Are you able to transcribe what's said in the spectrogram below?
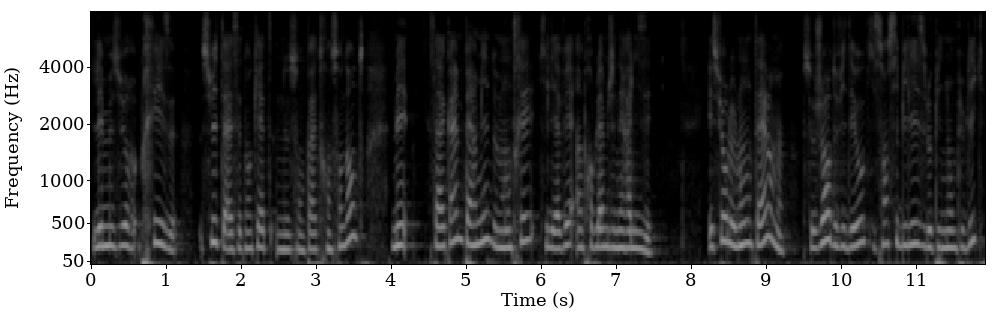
les mesures prises suite à cette enquête ne sont pas transcendantes, mais ça a quand même permis de montrer qu'il y avait un problème généralisé. Et sur le long terme, ce genre de vidéo qui sensibilise l'opinion publique,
